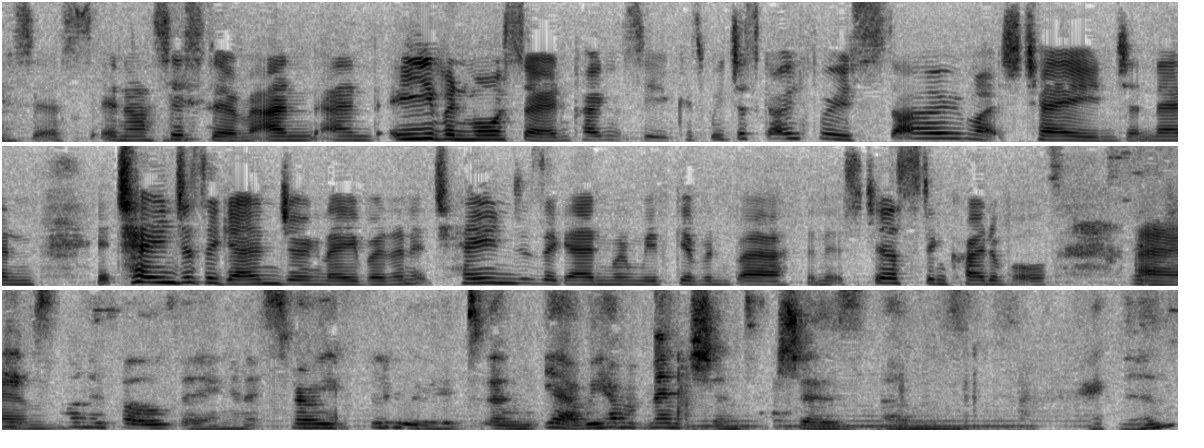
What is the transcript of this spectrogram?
basis in our system and and even more so in pregnancy because we just go through so much change and then it changes again during labor then it changes again when we've given birth and it's just incredible It keeps Um, on evolving and it's very fluid. And yeah, we haven't mentioned Tasha's um, pregnant.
